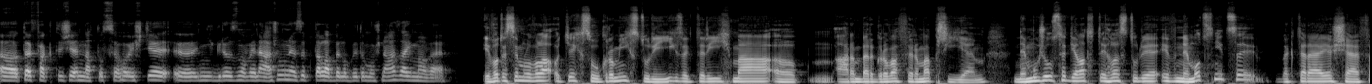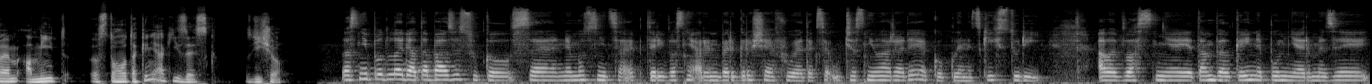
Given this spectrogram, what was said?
Uh, to je fakt, že na to se ho ještě uh, nikdo z novinářů nezeptala, bylo by to možná zajímavé. Ivo, ty jsi mluvila o těch soukromých studiích, ze kterých má uh, Arnbergerova firma příjem. Nemůžou se dělat tyhle studie i v nemocnici, ve které je šéfem a mít z toho taky nějaký zisk? Zdíšo? Vlastně podle databáze SUKL se nemocnice, který vlastně Arenberger šéfuje, tak se účastnila řady jako klinických studií. Ale vlastně je tam velký nepoměr mezi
